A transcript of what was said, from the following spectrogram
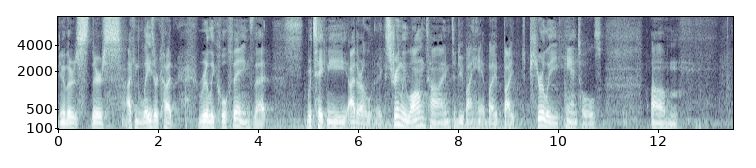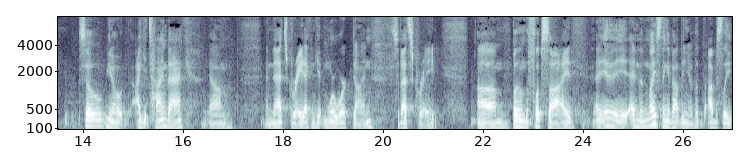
you know there's there's I can laser cut really cool things that would take me either an extremely long time to do by hand, by by purely hand tools. Um, so you know I get time back. Um, and that's great. I can get more work done, so that's great. Um, but on the flip side, and, the nice thing about the, you know, the, obviously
